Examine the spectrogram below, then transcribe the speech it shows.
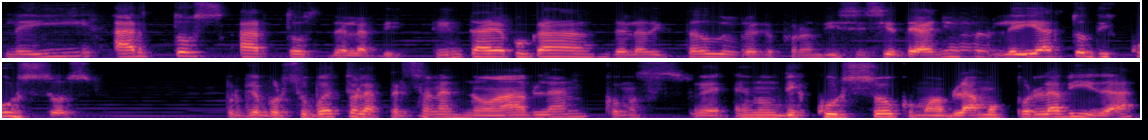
leí hartos, hartos de las distintas épocas de la dictadura, que fueron 17 años, leí hartos discursos, porque por supuesto las personas no hablan como en un discurso como hablamos por la vida,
